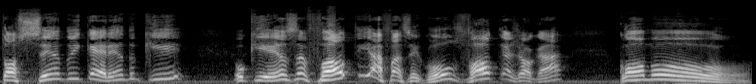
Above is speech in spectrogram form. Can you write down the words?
torcendo e querendo que o Chiesa volte a fazer gols, volte a jogar como,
